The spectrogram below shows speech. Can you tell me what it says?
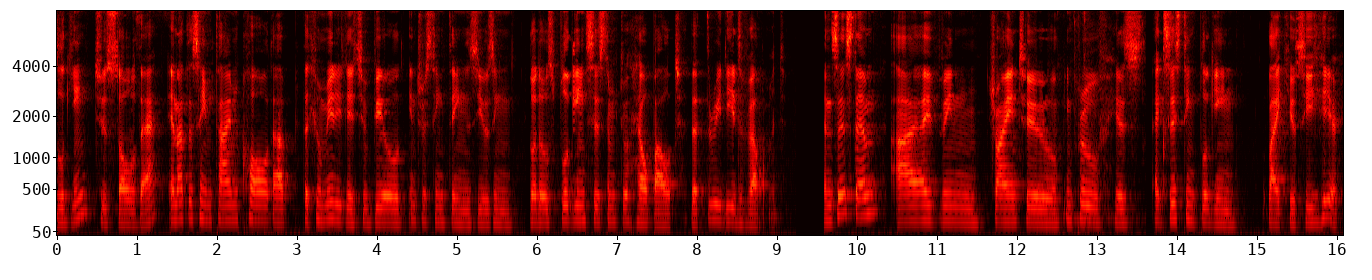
plugin to solve that and at the same time called up the community to build interesting things using Godot's plugin system to help out the 3D development. And since then, I've been trying to improve his existing plugin like you see here.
